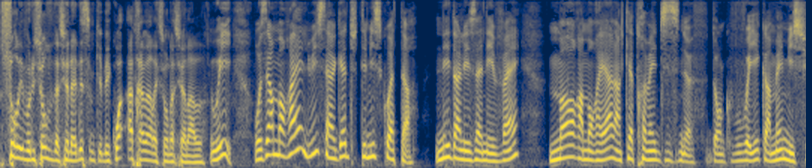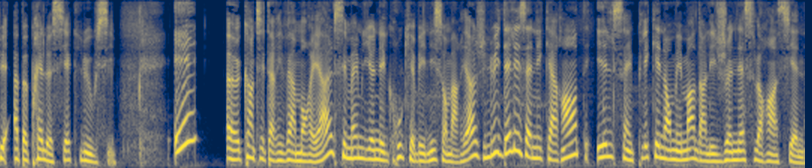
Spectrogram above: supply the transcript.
sur l'évolution du nationalisme québécois à travers l'Action nationale? Oui, Rosaire Morin, lui, c'est un gars du Témiscouata né dans les années 20, mort à Montréal en 99. Donc, vous voyez quand même, il suit à peu près le siècle lui aussi. Et euh, quand il est arrivé à Montréal, c'est même Lionel Groux qui a béni son mariage. Lui, dès les années 40, il s'implique énormément dans les jeunesses laurentiennes.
